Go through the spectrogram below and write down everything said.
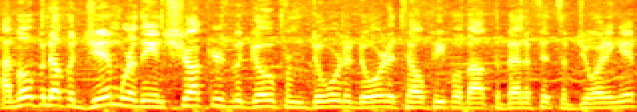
I've opened up a gym where the instructors would go from door to door to tell people about the benefits of joining it.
